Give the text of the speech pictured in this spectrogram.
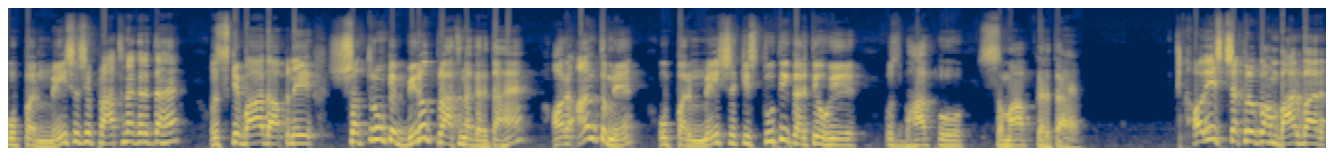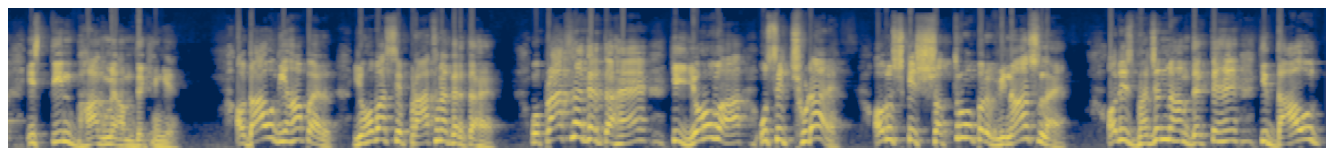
वो परमेश्वर से प्रार्थना करता है। उसके बाद अपने शत्रुओं के विरुद्ध प्रार्थना करता है। और अंत में वो परमेश्वर की स्तुति करते हुए उस भाग को समाप्त करता है। और इस चक्र को हम बार बार इस तीन भाग में हम देखेंगे। और दाऊद यहाँ पर यहोवा से प्रार्थना करता है। वो प्रार्थना करता है कि यहोवा उसे छुड़ाए। और उसके शत्रुओं पर विनाश लाए। और इस भजन में हम देखते हैं कि दाऊद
